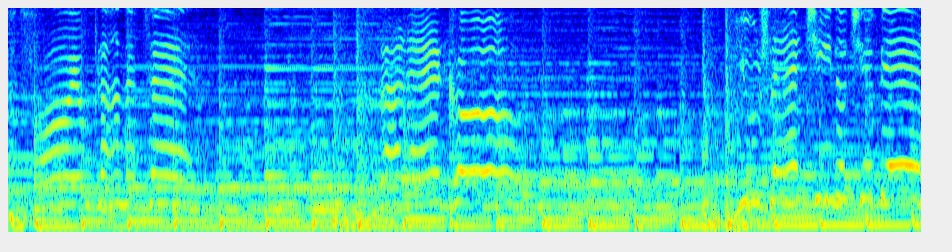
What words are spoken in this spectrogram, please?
na twoją planetę. Daleko już leci do ciebie.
